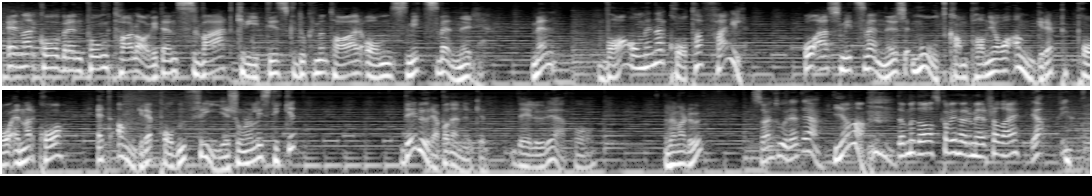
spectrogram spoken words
NRK Brennpunkt har laget en svært kritisk dokumentar om Smiths venner. Men hva om NRK tar feil? Og er Smiths venners motkampanje og angrep på NRK et angrep på den frie journalistikken? Det lurer jeg på denne uken. Det lurer jeg på. Hvem er du? Svein Tore heter jeg. Ja, da, men da skal vi høre mer fra deg. Ja, fint.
